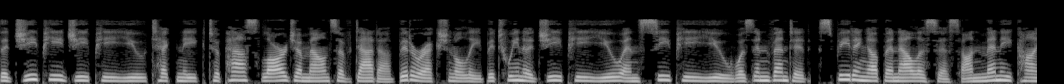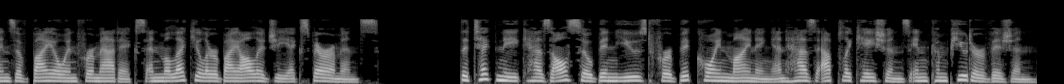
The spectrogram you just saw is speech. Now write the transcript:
the GPGPU technique to pass large amounts of data bidirectionally between a GPU and CPU was invented, speeding up analysis on many kinds of bioinformatics and molecular biology experiments. The technique has also been used for Bitcoin mining and has applications in computer vision.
